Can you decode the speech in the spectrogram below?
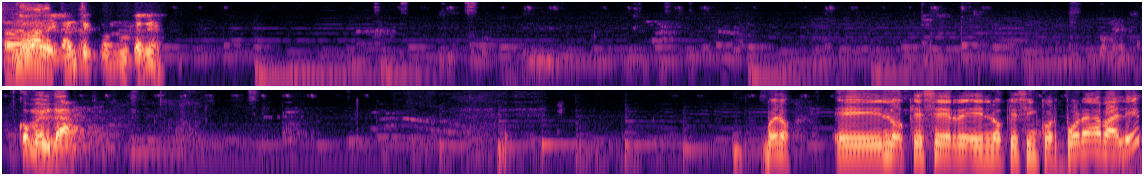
No, adelante, coméntale. Comenta. Bueno, eh, en lo que se re- en lo que se incorpora, ¿vale?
